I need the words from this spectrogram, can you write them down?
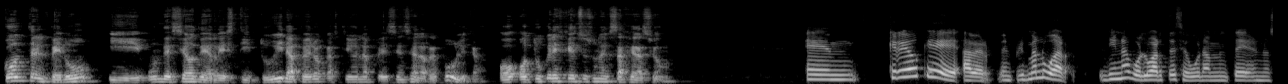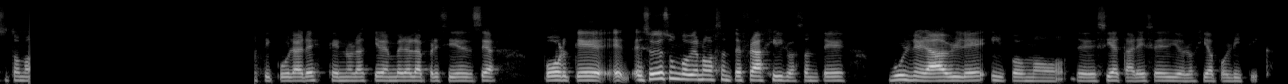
contra el Perú y un deseo de restituir a Pedro Castillo en la presidencia de la República? ¿O, tú crees que eso es una exageración? Em, creo que, a ver, en primer lugar, Dina Boluarte seguramente no se toma particulares que no la quieren ver a la presidencia porque eh, eso es un gobierno bastante frágil, bastante vulnerable y como te decía, carece de ideología política.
